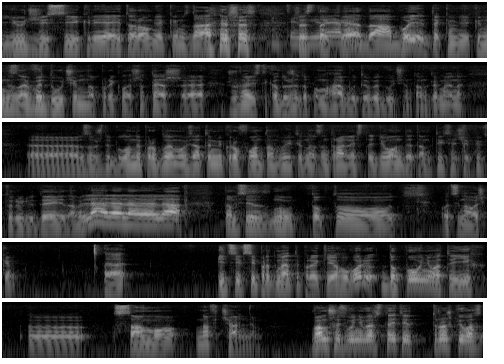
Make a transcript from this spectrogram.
UGC креатором якимсь, да? щось, щось таке, да. або таким, яким, не знаю, ведучим, наприклад, що теж е, журналістика дуже допомагає бути ведучим. Там для мене е, завжди було не проблемою взяти мікрофон, там вийти на центральний стадіон, де там тисяча півтори людей, і там ля-ля-ля-ля-ля. Там всі, ну, тобто, оці навички. Е, і ці всі предмети, про які я говорю, доповнювати їх е, самонавчанням. Вам щось в університеті трошки вас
